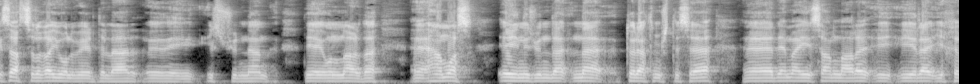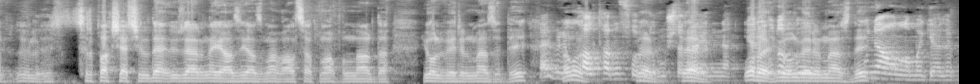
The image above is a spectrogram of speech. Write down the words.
qisasçılığa yol verdilər. İlk gündən deyək onlar da Hamas eyni gündə nə törətmişdisə, e, demək insanları yerə yıxıb çırpaq şəkildə üzərinə yazı yazmaq, alçatmaq bunlar da yol verilməz idi. Hər birinin paltarını soyundurmuşlar əynindən. Yəni, o da, yəni, yol bu, verilməzdi. Bu nə anlama gəlir,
